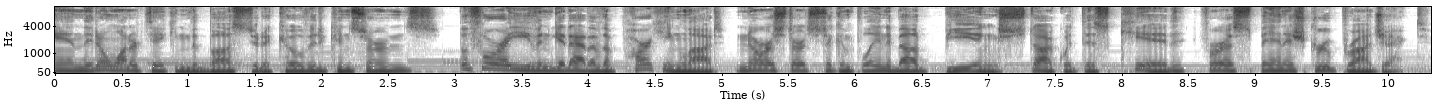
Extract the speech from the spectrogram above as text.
and they don't want her taking the bus due to COVID concerns. Before I even get out of the parking lot, Nora starts to complain about being stuck with this kid for a Spanish group project.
